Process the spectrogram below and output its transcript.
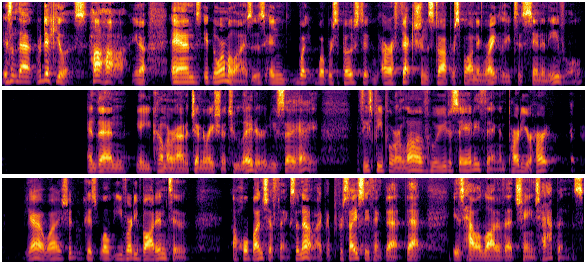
Isn't that ridiculous? Ha ha. You know, and it normalizes. And what, what we're supposed to, our affections stop responding rightly to sin and evil and then you, know, you come around a generation or two later and you say, hey, if these people are in love, who are you to say anything? And part of your heart, yeah, why should, because, well, you've already bought into a whole bunch of things. So, no, I precisely think that that is how a lot of that change happens.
